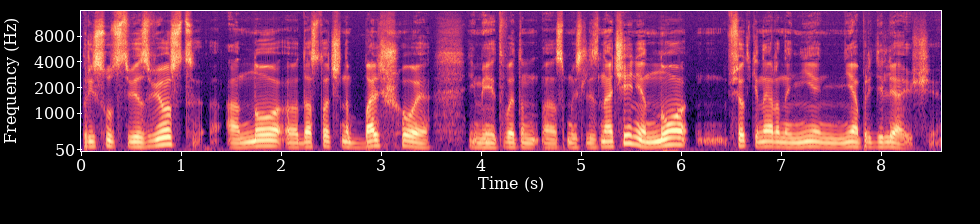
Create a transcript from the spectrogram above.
присутствие звезд, оно э, достаточно большое имеет в этом смысле значение, но все-таки, наверное, не, не определяющее.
